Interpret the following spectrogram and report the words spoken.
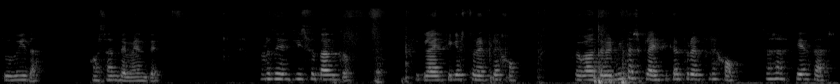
tu vida, constantemente. Por eso te insisto tanto que clarifiques tu reflejo. Porque cuando te permitas clarificar tu reflejo, todas esas piezas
